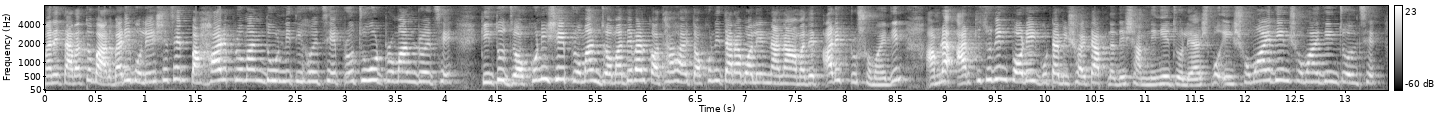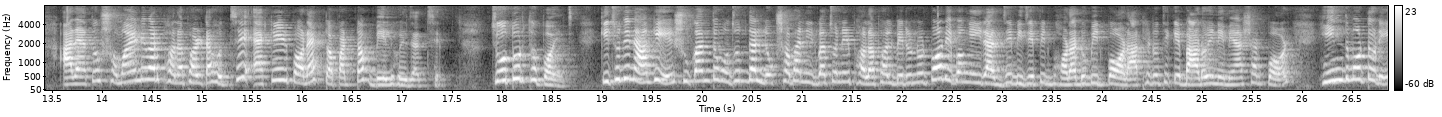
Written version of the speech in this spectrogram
মানে তারা তো বারবারই বলে এসেছেন, পাহাড় প্রমাণ দুর্নীতি হয়েছে, প্রচুর প্রমাণ রয়েছে। কিন্তু যখনই সেই প্রমাণ জমা দেবার কথা হয়, তখনই তারা বলেন, না না, আমাদের আরেকটু সময় দিন। আমরা আর কিছুদিন পরেই গোটা বিষয়টা আপনাদের সামনে নিয়ে চলে আসব। এই সময় দিন সময় দিন চলছে। আর এত সময় নেওয়ার ফলাফলটা হচ্ছে, একের পর এক টপার টপ বেল হয়ে যাচ্ছে। চতুর্থ পয়েন্ট কিছুদিন আগে সুকান্ত মজুমদার লোকসভা নির্বাচনের ফলাফল বেরোনোর পর এবং এই রাজ্যে বিজেপির ভরাডুবির পর আঠেরো থেকে বারোয় নেমে আসার পর হিন্দ মোটরে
